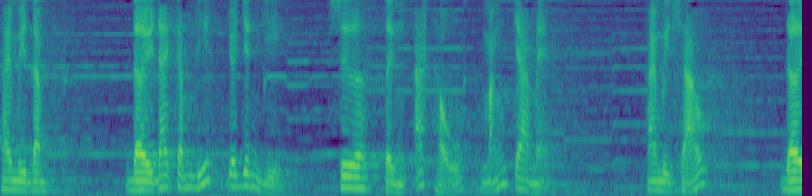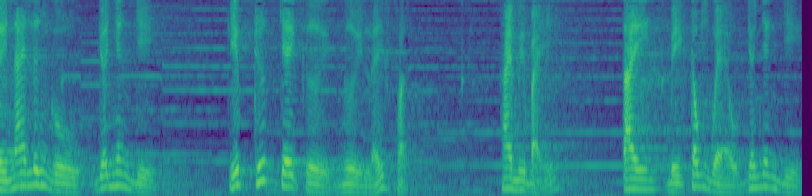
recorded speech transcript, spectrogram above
hai mươi lăm đời nay câm điếc do dân gì? Xưa từng ác khẩu mắng cha mẹ. Hai mươi sáu. Đời nay lưng gù do nhân gì? Kiếp trước chê cười người lễ phật. Hai mươi bảy. Tay bị cong quẹo do nhân gì?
